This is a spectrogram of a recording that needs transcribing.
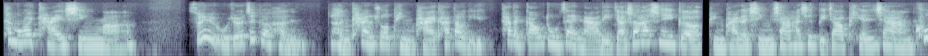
他们会开心吗？所以我觉得这个很。很看说品牌它到底它的高度在哪里？假设它是一个品牌的形象，它是比较偏向酷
